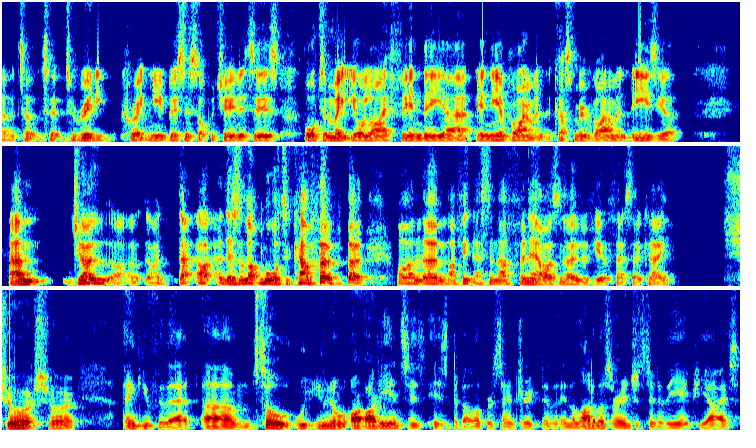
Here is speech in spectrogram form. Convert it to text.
uh, to, to, to really create new business opportunities or to make your life in the uh, in the environment the customer environment easier um, joe uh, that, uh, there's a lot more to cover but um, i think that's enough for now as an overview if that's okay. Sure sure. Thank you for that. Um, so you know our audience is, is developer centric and, and a lot of us are interested in the apis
